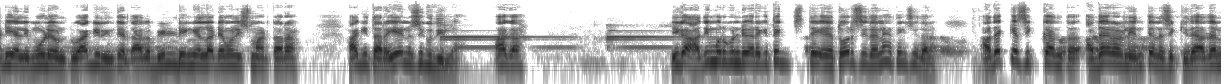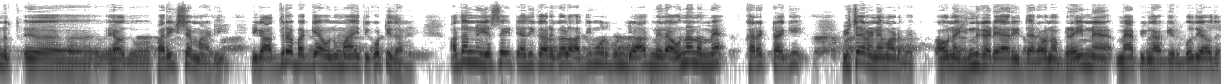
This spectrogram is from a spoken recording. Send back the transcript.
ಅಡಿಯಲ್ಲಿ ಮೂಳೆ ಉಂಟು, ಆಗಿರಿ ಅಂತ ಹೇಳ್ತಾರೆ. ಆಗ ಬಿಲ್ಡಿಂಗ್ ಎಲ್ಲ ಡೆಮಾಲಿಷ್ ಮಾಡ್ತಾರಾ? ಆಗಿತಾರ ಏನು ಸಿಗುವುದಿಲ್ಲ ಆಗ ಈಗ ಹದಿಮೂರು ಗುಂಡಿವರೆಗೆ ತೆಗ್ ತೋರಿಸಿದ್ದಾನೆ ತೆಗೆಸಿದ್ದಾನೆ ಅದಕ್ಕೆ ಸಿಕ್ಕಂತ, ಅದರಲ್ಲಿ ಎಂತೆಲ್ಲ ಸಿಕ್ಕಿದೆ, ಅದನ್ನು ಯಾವುದು, ಪರೀಕ್ಷೆ ಮಾಡಿ, ಈಗ ಅದರ ಬಗ್ಗೆ ಅವನು ಮಾಹಿತಿ ಕೊಟ್ಟಿದ್ದಾನೆ. ಅದನ್ನು ಎಸ್ ಐ ಟಿ ಅಧಿಕಾರಿಗಳು ಹದಿಮೂರು ಗುಂಡಿ ಆದಮೇಲೆ ಅವನನ್ನೊಮ್ಮೆ ಕರೆಕ್ಟಾಗಿ ವಿಚಾರಣೆ ಮಾಡಬೇಕು. ಅವನ ಹಿಂದ್ಗಡೆ ಯಾರಿದ್ದಾರೆ, ಅವನ ಬ್ರೈನ್ ಮ್ಯಾಪಿಂಗ್ ಆಗಿರ್ಬೋದು, ಯಾವುದು.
